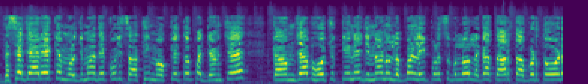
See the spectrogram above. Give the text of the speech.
ਦੱਸਿਆ ਜਾ ਰਿਹਾ ਹੈ ਕਿ ਮੁਲਜ਼ਮਾਂ ਦੇ ਕੁਝ ਸਾਥੀ ਮੌਕੇ ਤੋਂ ਭੱਜਣ 'ਚ ਕਾਮਯਾਬ ਹੋ ਚੁੱਕੇ ਨੇ, ਜਿਨ੍ਹਾਂ ਨੂੰ ਲੱਭਣ ਲਈ ਪੁਲਿਸ ਵੱਲੋਂ ਲਗਾਤਾਰ ਤਾਬੜਤੋੜ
